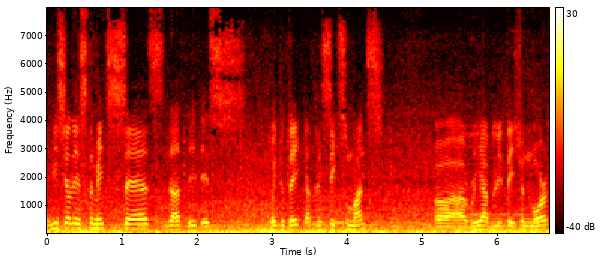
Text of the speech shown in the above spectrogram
initial estimate says that it is going to take at least six months uh, rehabilitation work.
